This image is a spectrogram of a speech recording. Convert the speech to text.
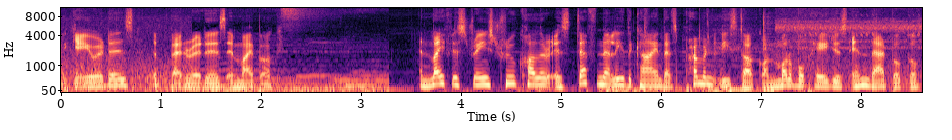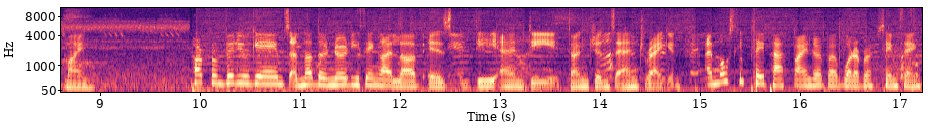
The gayer it is, the better it is in my book. And Life is Strange True Color is definitely the kind that's permanently stuck on multiple pages in that book of mine. Apart from video games, another nerdy thing I love is D&D, Dungeons and Dragon. I mostly play Pathfinder, but whatever, same thing.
